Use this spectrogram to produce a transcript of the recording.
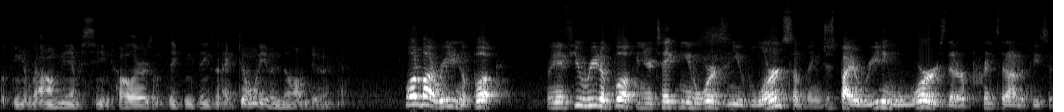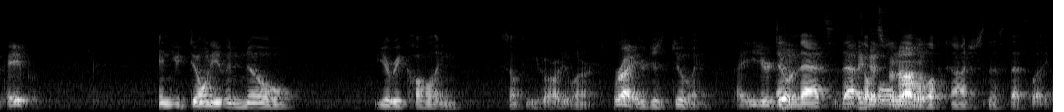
looking around me. I'm seeing colors. I'm thinking things, and I don't even know I'm doing it. What about reading a book? I mean, if you read a book and you're taking in words and you've learned something just by reading words that are printed on a piece of paper. and you don't even know you're recalling something you've already learned. Right. You're just doing. Uh, You're doing and that's that's a that's whole phenomenal. level of consciousness that's like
